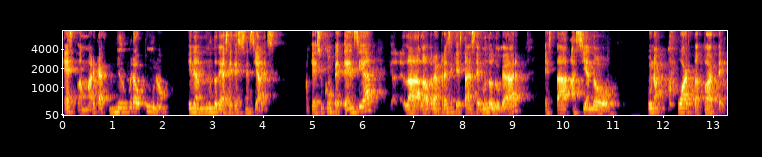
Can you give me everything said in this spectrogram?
es la marca número uno en el mundo de aceites esenciales. ¿Ok? Su competencia, la, la otra empresa que está en segundo lugar, está haciendo una cuarta parte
